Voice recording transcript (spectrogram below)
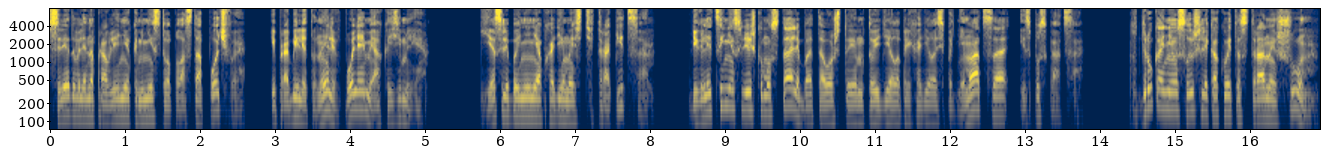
следовали направлению каменистого пласта почвы и пробили туннель в более мягкой земле. Если бы не необходимость торопиться, беглецы не слишком устали бы от того, что им то и дело приходилось подниматься и спускаться. Вдруг они услышали какой-то странный шум,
